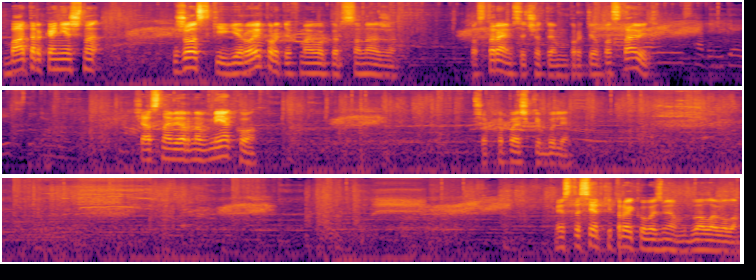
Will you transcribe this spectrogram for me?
Баттер, конечно, жесткий герой против моего персонажа. Постараемся что-то ему противопоставить. Сейчас, наверное, в меку. Чтоб хпшки были. Вместо сетки тройку возьмем, два левела.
